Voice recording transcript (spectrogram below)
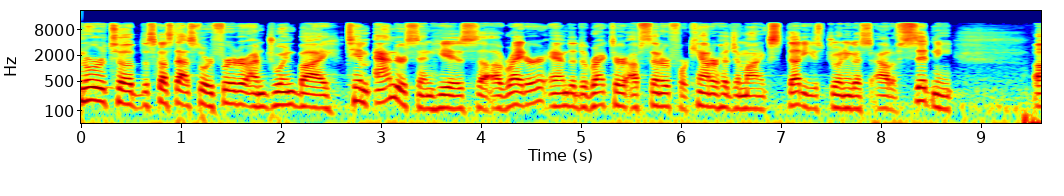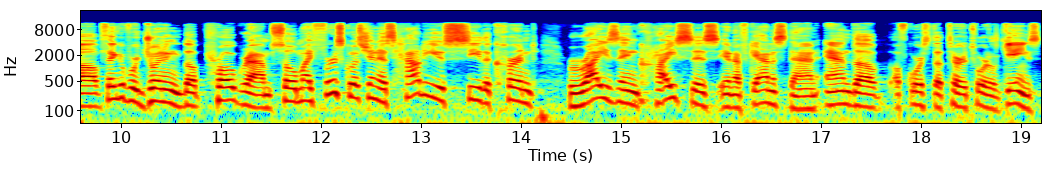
In order to discuss that story further, I'm joined by Tim Anderson. He is a writer and the director of Center for Counter-Hegemonic Studies, joining us out of Sydney. Uh, thank you for joining the program. So my first question is, how do you see the current rising crisis in Afghanistan and, uh, of course, the territorial gains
